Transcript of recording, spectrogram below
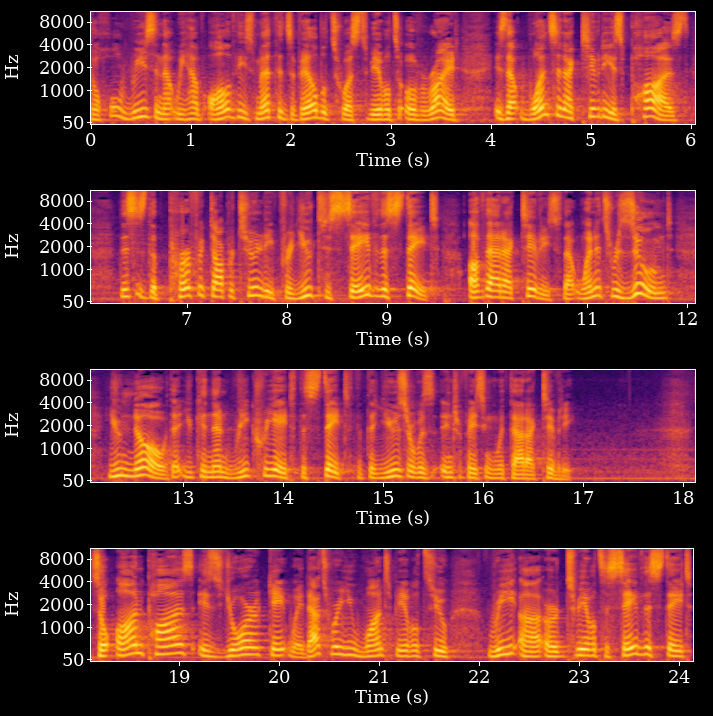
the whole reason that we have all of these methods available to us to be able to override is that once an activity is paused, this is the perfect opportunity for you to save the state of that activity so that when it's resumed, you know that you can then recreate the state that the user was interfacing with that activity. So on pause is your gateway. That's where you want to be able to re, uh, or to be able to save the state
